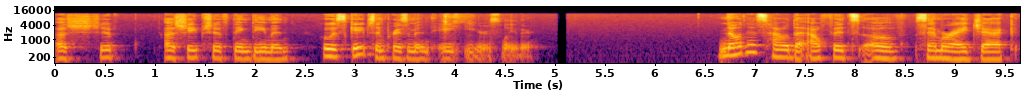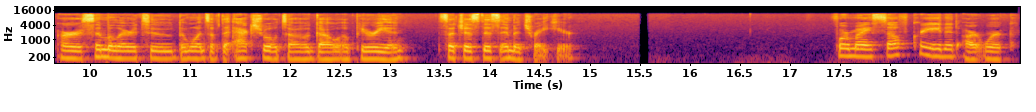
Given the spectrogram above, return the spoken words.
a, ship, a shape-shifting demon who escapes imprisonment eight years later. Notice how the outfits of Samurai Jack are similar to the ones of the actual Tokugawa period, such as this image right here. For my self-created artwork,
